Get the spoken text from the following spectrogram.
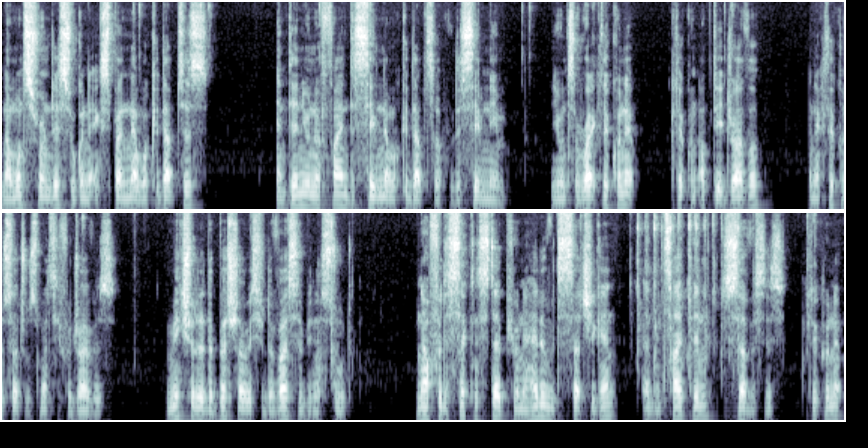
Now once you're on this, we're going to expand network adapters. And then you're going to find the same network adapter with the same name. You want to right click on it, click on update driver, and then click on search automatically for drivers. Make sure that the best drivers for your device have been installed. Now for the second step, you want to head over to search again and then type in services. Click on it.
